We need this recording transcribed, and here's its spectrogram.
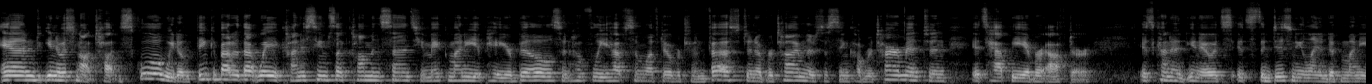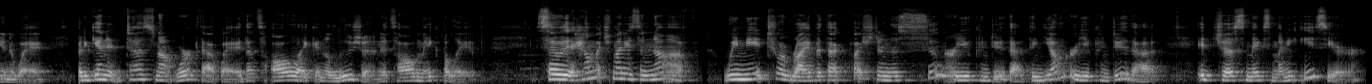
And, you know, it's not taught in school. We don't think about it that way. It kind of seems like common sense. You make money, you pay your bills, and hopefully you have some left over to invest. And over time, there's this thing called retirement, and it's happy ever after. It's kind of, you know, it's it's the Disneyland of money in a way. But again, it does not work that way. That's all like an illusion. It's all make believe. So how much money is enough? We need to arrive at that question. The sooner you can do that, the younger you can do that, it just makes money easier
